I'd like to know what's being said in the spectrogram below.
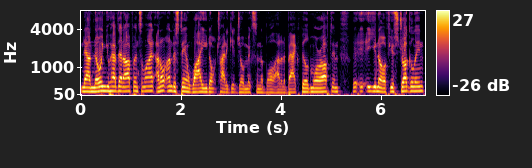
Now, knowing you have that offensive line, I don't understand why you don't try to get Joe Mixon the ball ball out of the backfield more often. You know, if you're struggling,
